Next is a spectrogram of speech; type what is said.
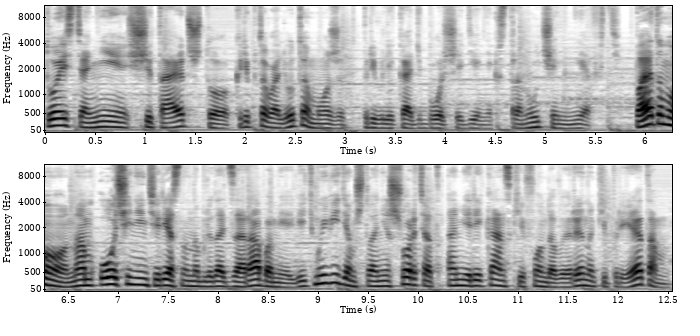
То есть они считают, что криптовалюта может привлекать больше денег в страну, чем нефть. Поэтому нам очень интересно наблюдать за арабами, ведь мы видим, что они шортят американский фондовый рынок и при этом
